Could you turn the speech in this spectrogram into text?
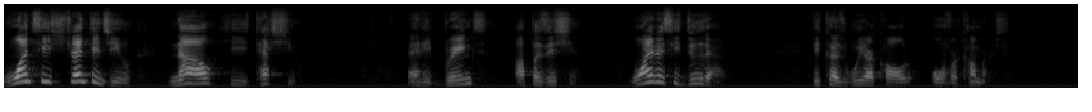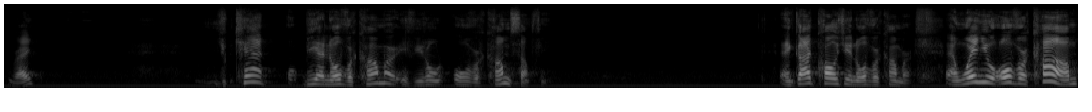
Once he strengthens you, now he tests you and he brings opposition. Why does he do that? Because we are called overcomers, right? You can't be an overcomer if you don't overcome something. And God calls you an overcomer. And when you overcome,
